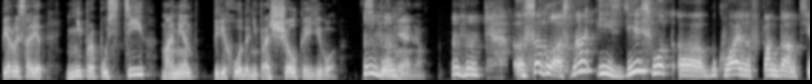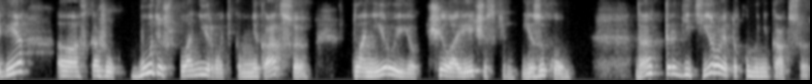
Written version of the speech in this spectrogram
Первый совет – не пропусти момент перехода, не прощелкай его. Вспомни угу. о нем. Угу. Согласна. И здесь вот э, буквально в пандан тебе э, скажу, будешь планировать коммуникацию, планируй ее человеческим языком. Да, таргетируй эту коммуникацию.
